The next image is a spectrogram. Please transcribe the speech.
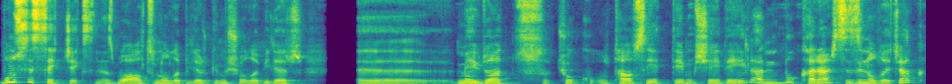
bunu siz seçeceksiniz. Bu altın olabilir, gümüş olabilir. Eee, mevduat çok tavsiye ettiğim bir şey değil. Hani bu karar sizin olacak.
